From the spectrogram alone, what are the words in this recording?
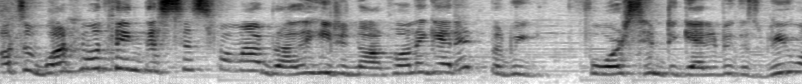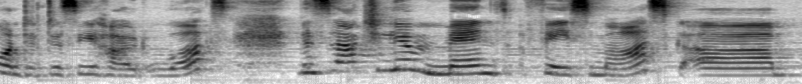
Also one more thing, this is for my brother. He did not want to get it but we forced him to get it because we wanted to see how it works. This is actually a men's face mask. Um,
